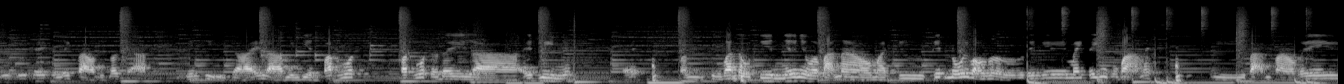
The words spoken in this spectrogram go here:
cứ thế click vào thì nó sẽ hiển thị cái là mình điền password. Password ở đây là admin nhé. Đấy. còn từ ban đầu tiên nếu như mà bạn nào mà chưa kết nối bao giờ đến cái máy tính của bạn ấy thì bạn vào cái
